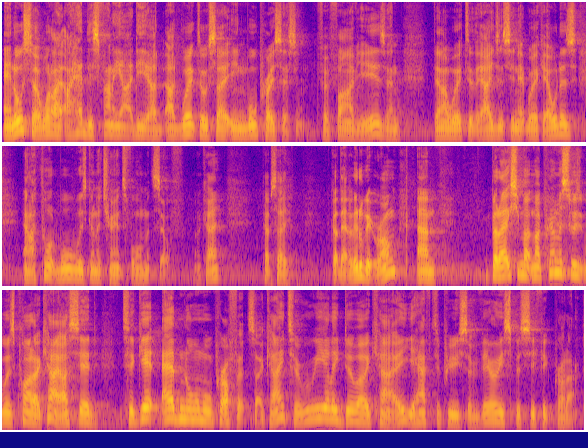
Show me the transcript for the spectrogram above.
and also, what I, I, had this funny idea. I'd, I'd, worked also in wool processing for five years, and then I worked at the agency network Elders, and I thought wool was going to transform itself. Okay, perhaps I got that a little bit wrong, um, but actually my, my premise was, was quite okay. I said to get abnormal profits, okay, to really do okay, you have to produce a very specific product.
